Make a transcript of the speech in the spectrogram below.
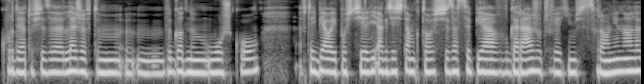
kurde, ja tu siedzę, leżę w tym mm, wygodnym łóżku, w tej białej pościeli, a gdzieś tam ktoś zasypia w garażu czy w jakimś schronie, no ale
